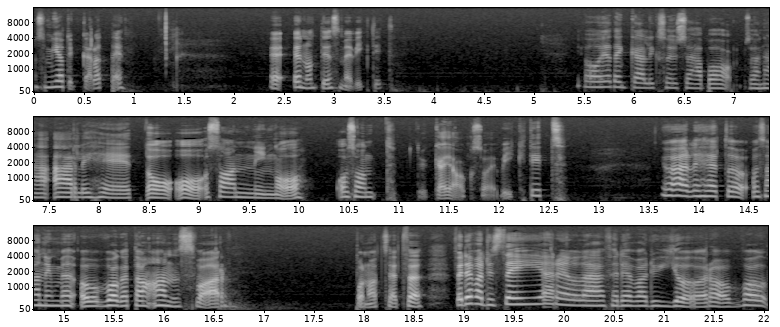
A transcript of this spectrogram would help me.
som jag tycker att det är, är någonting som är viktigt. Ja, jag tänker liksom just så här på sån här ärlighet och, och sanning och, och sånt tycker jag också är viktigt. Jo, ärlighet och, och sanning med, och våga ta ansvar på något sätt för, för det vad du säger eller för det vad du gör. Och vad,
